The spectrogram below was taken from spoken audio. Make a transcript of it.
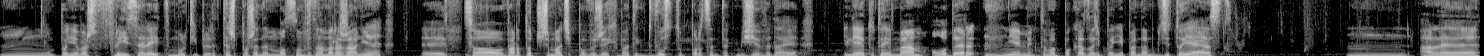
mm, ponieważ freeze rate multiple też poszedłem mocno w zamrażanie, y, co warto trzymać powyżej chyba tych 200%, tak mi się wydaje. Ile ja tutaj mam? Oder. Nie wiem, jak to wam pokazać, bo nie pamiętam, gdzie to jest. Mm, ale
